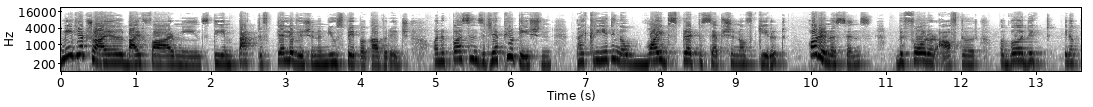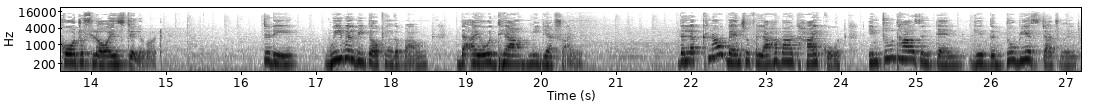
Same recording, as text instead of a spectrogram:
Media trial by far means the impact of television and newspaper coverage on a person's reputation by creating a widespread perception of guilt or innocence before or after a verdict in a court of law is delivered. Today, we will be talking about the Ayodhya media trial. The Lucknow bench of Allahabad High Court in 2010 gave the dubious judgment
